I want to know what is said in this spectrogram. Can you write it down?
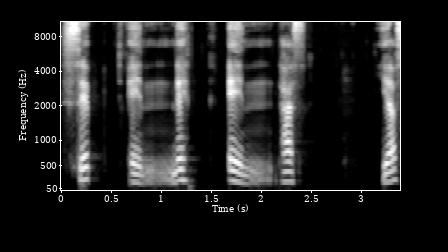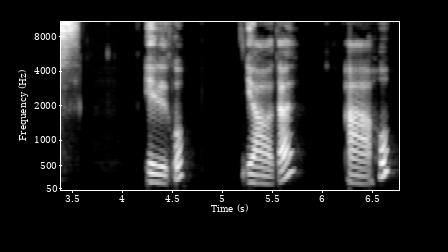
셋, N 넷, N 다섯, 여섯, 일곱, 여덟, 아홉,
